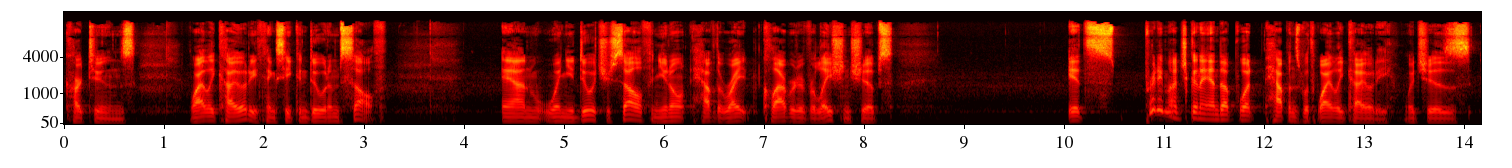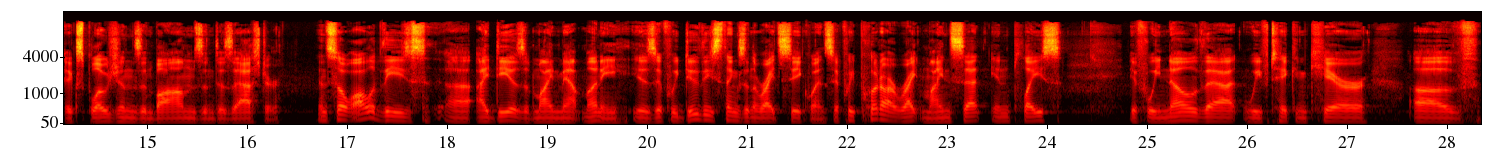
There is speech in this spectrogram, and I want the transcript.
cartoons. Wiley Coyote thinks he can do it himself. And when you do it yourself and you don't have the right collaborative relationships, it's pretty much going to end up what happens with Wiley Coyote, which is explosions and bombs and disaster. And so, all of these uh, ideas of mind map money is if we do these things in the right sequence, if we put our right mindset in place, if we know that we've taken care of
